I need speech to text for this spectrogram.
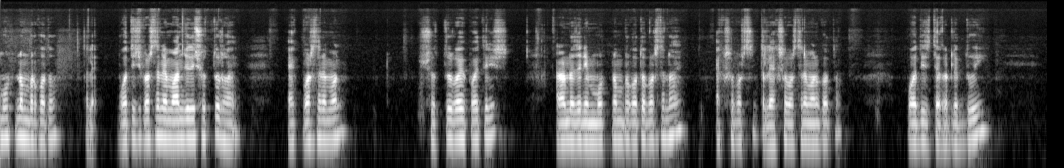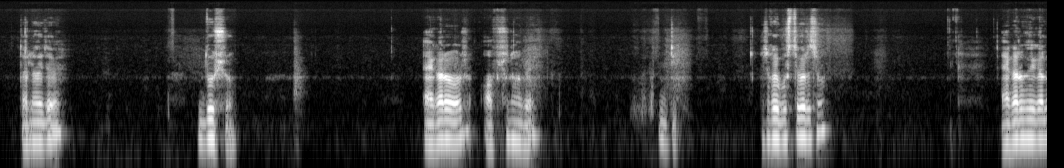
মোট নম্বর কত? পঁয়ত্রিশ পার্সেন্টের মান যদি সত্তর হয়, এক পার্সেন্টের মান সত্তর বাই পঁয়ত্রিশ, আর আমরা জানি মোট নম্বর কত পার্সেন্ট হয়, একশো পার্সেন্ট তাহলে একশো পার্সেন্টের মান কত? পঁয়ত্রিশ দিয়ে কাটলে দুই, তাহলে হয়ে যাবে দুশো। এগারোর অপশন হবে ডি আশা করি বুঝতে পেরেছ? এগারো হয়ে গেল,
